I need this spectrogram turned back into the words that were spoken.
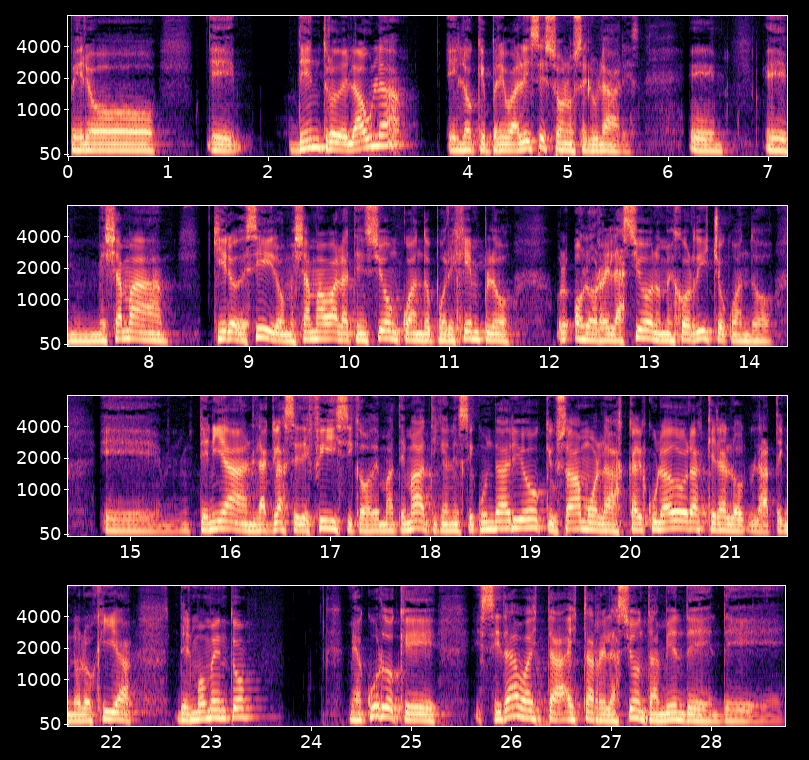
Pero eh, dentro del aula lo que prevalece son los celulares. me llama, quiero decir, o me llamaba la atención cuando, por ejemplo, o lo relaciono, mejor dicho, cuando eh, tenían la clase de física o de matemática en el secundario, que usábamos las calculadoras, que era la tecnología del momento. Me acuerdo que se daba esta, esta relación también de,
